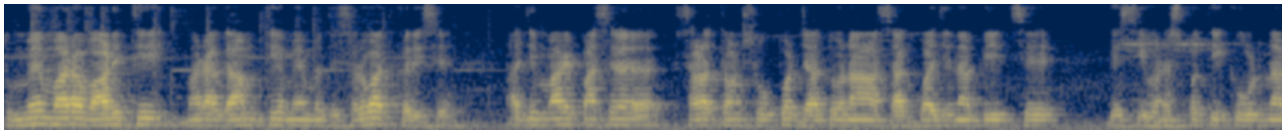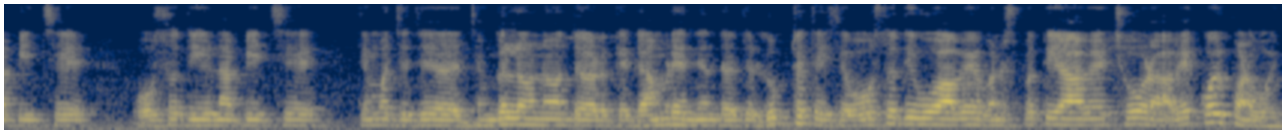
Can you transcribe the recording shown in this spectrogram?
તો મેં મારા વાડીથી, મારા ગામથી મેં બધી શરૂઆત કરી છે. આજે મારી પાસે સાડા ત્રણસો ઉપર જાતોના શાકભાજીના બીજ છે, દેશી વનસ્પતિ કુળના બીજ છે, ઔષધિઓના બીજ છે, તેમજ જે જંગલોની અંદર કે ગામડેની અંદર જે લુપ્ત થઈ છે, ઔષધિઓ આવે, વનસ્પતિ આવે, છોડ આવે, કોઈ પણ હોય.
